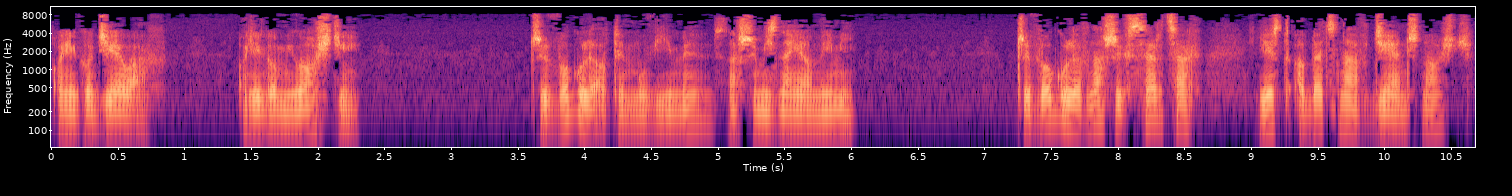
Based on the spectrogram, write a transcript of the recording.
o Jego dziełach, o Jego miłości. Czy w ogóle o tym mówimy z naszymi znajomymi? Czy w ogóle w naszych sercach jest obecna wdzięczność?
